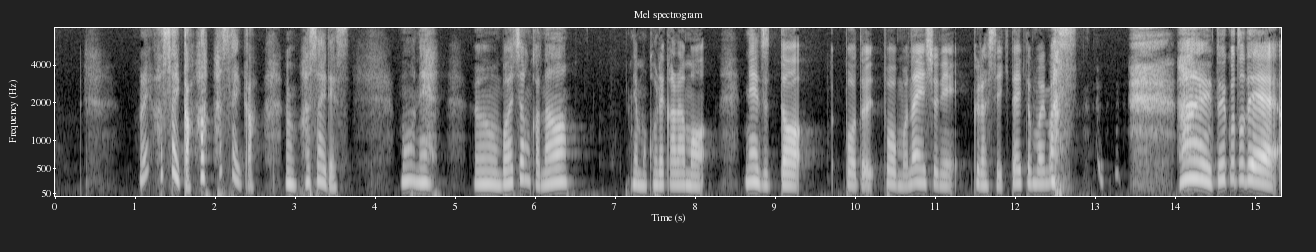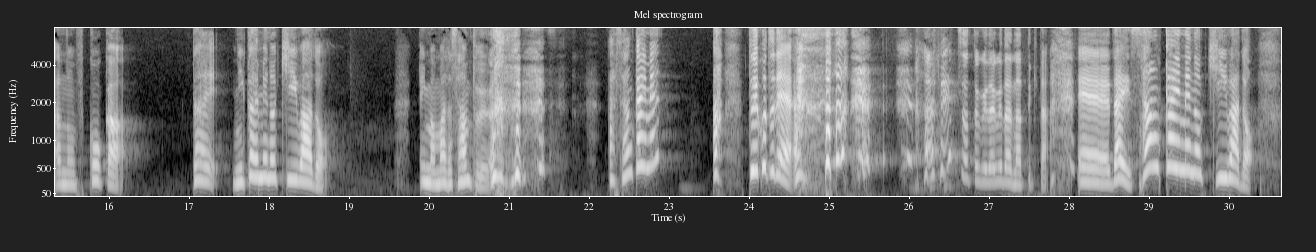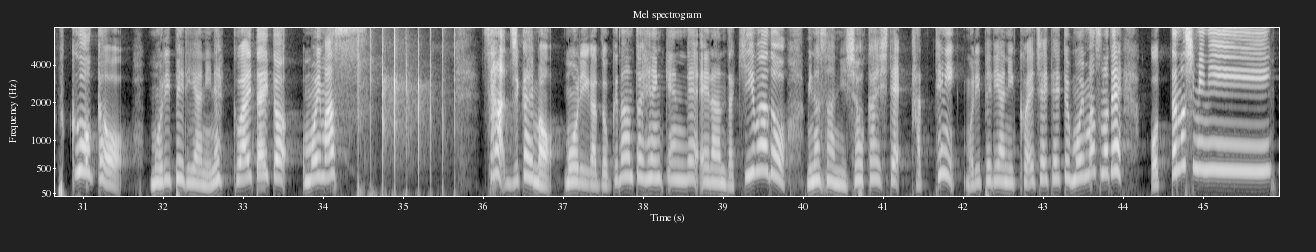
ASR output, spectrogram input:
あれ？8歳かは8歳かうん8歳ですもうねうんおばあちゃんかな。でもこれからもねずっとポーとポーもね一緒に暮らしていきたいと思います。はいということであの福岡第2回目のキーワード。今まだ3分。あ、3回目？あ、ということで。あれ？ちょっとグダグダになってきた。えー、第3回目のキーワード、福岡をモリペリアにね、加えたいと思います。さあ、次回もモーリーが独断と偏見で選んだキーワードを皆さんに紹介して勝手にモリペリアに加えちゃいたいと思いますので、お楽しみに。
